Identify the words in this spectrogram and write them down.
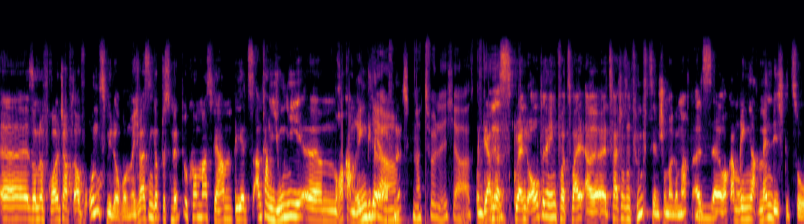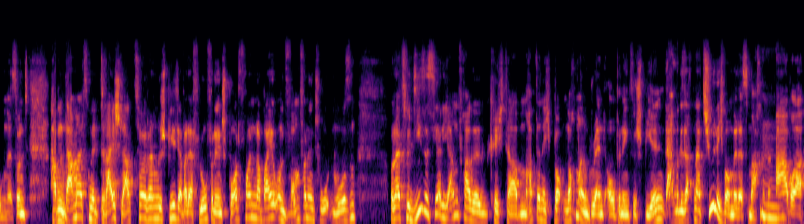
äh, so eine Freundschaft auf uns wiederum. Ich weiß nicht, ob du es mitbekommen hast. Wir haben jetzt Anfang Juni Juni ähm, Rock am Ring wieder ja, eröffnet. natürlich, ja. Und wir haben das Grand Opening vor zwei, äh, 2015 schon mal gemacht, als Mhm. äh, Rock am Ring nach Mendig gezogen ist. Und haben damals mit drei Schlagzeugern gespielt. Da war der Flo von den Sportfreunden dabei und Wom von den Toten Hosen. Und als wir dieses Jahr die Anfrage gekriegt haben, habt ihr nicht Bock, nochmal ein Grand Opening zu spielen? Da haben wir gesagt, natürlich wollen wir das machen. Mhm. Aber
